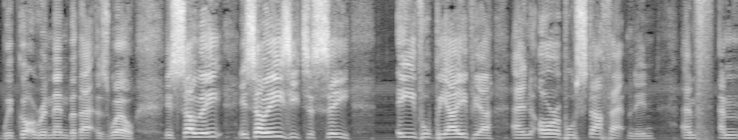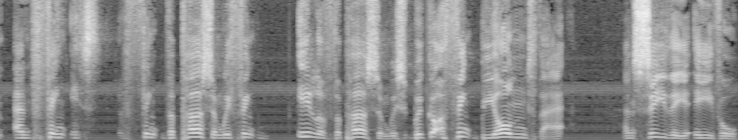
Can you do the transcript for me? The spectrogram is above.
We've got to remember that as well. It's so, e- it's so easy to see evil behavior and horrible stuff happening and, and, and think, it's, think the person, we think ill of the person. We, we've got to think beyond that and see the evil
